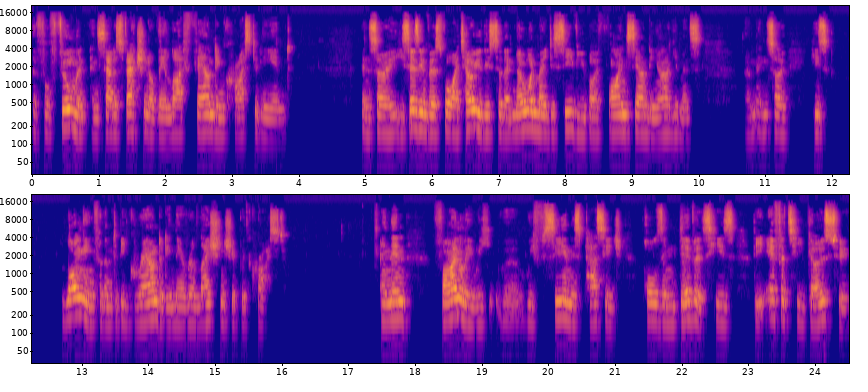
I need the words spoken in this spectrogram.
the fulfillment and satisfaction of their life found in Christ in the end. And so he says in verse 4, I tell you this so that no one may deceive you by fine sounding arguments. Um, and so he's longing for them to be grounded in their relationship with Christ. And then finally, we, uh, we see in this passage Paul's endeavors, his, the efforts he goes to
